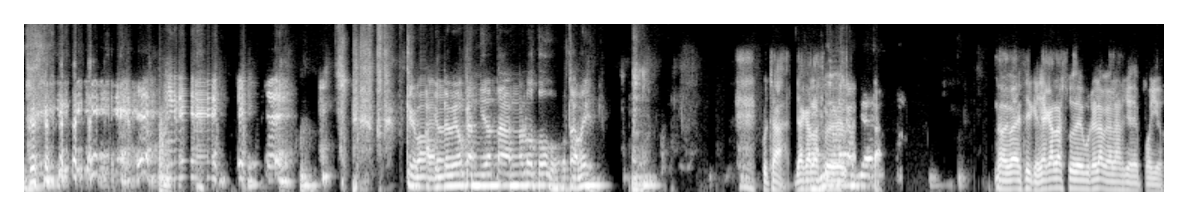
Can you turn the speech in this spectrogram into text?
que va, yo le veo candidata a ganarlo todo, otra vez. Escucha, ya que hablas tú de, candidata. No, iba a decir que ya que hablas tú de Burela, voy a hablar yo de pollo.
